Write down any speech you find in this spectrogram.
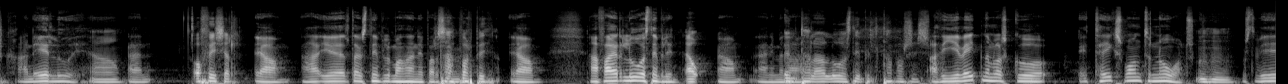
sko, hann er lúði. En, official, já, ég held að við stimplum að þannig tapvarpið já, hann fær lúðastimplin Já, já, en ég meina umtala lúðastimpil tapvarsins að því ég veit nefnilega sko it takes one to know one sko. Mhm. Þú veist, við,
